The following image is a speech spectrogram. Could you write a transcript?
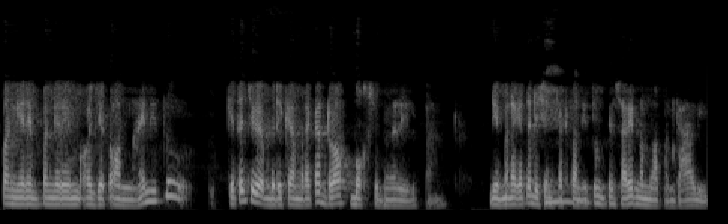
pengirim-pengirim ojek online itu kita juga berikan mereka Dropbox sebenarnya di depan. Di mana kita disinfektan hmm. itu mungkin sehari 6-8 kali.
